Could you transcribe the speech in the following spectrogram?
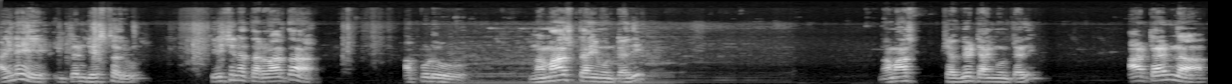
అయినా యుద్ధం చేస్తారు. చేసిన తర్వాత అప్పుడు నమాజ్ టైం ఉంటుంది. నమాజ్ చదివే టైం ఉంటుంది. ఆ టైంలో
